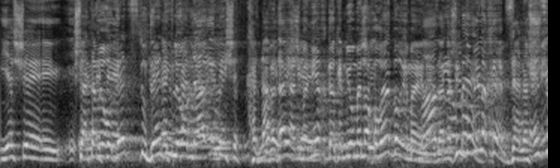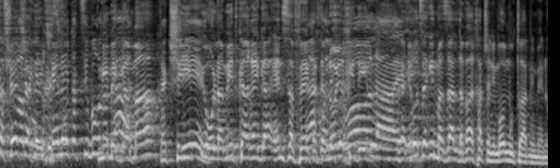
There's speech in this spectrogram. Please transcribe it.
יש... כשאתה מעודד סטודנטים בוודאי, אני מניח גם מי עומד מאחורי הדברים האלה. זה אנשים טובים לכם. אין ספק שאתם חלק ממגמה שהיא עולמית כרגע, אין ספק, אתם לא יחידים. אני רוצה להגיד מזל, דבר אחד שאני מאוד מוטרד ממנו.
